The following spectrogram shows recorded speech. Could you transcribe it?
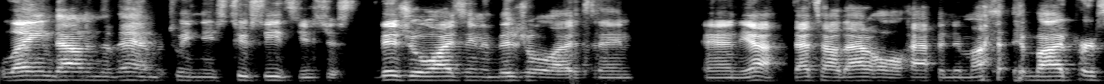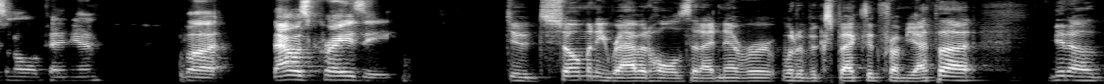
laying down in the van between these two seats. He's just visualizing and visualizing. And yeah, that's how that all happened in my in my personal opinion. But that was crazy. Dude, so many rabbit holes that I never would have expected from you. I thought, you know,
